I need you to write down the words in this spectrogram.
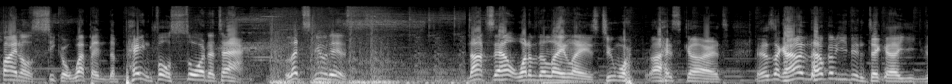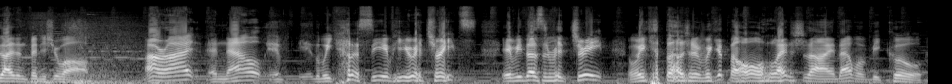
final secret weapon, the Painful Sword Attack. Let's do this. Knocks out one of the Lele's. Two more prize cards. It's like, how, how come you didn't take a, you, I didn't finish you off? All right, and now if, if, we gotta see if he retreats. If he doesn't retreat, we get the we get the whole Lenshine. That would be cool.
